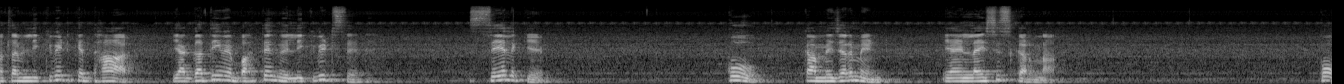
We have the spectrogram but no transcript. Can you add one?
मतलब लिक्विड के धार या गति में बहते हुए लिक्विड से सेल के को का मेज़रमेंट या एनालिसिस करना को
